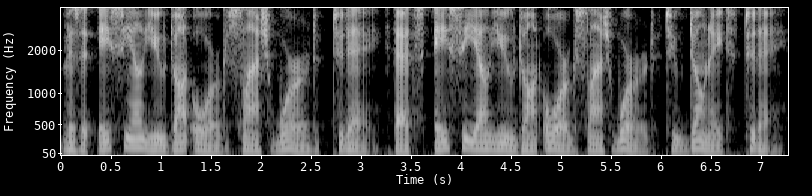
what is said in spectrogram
Visit aclu.org slash word today. That's aclu.org slash word to donate today.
